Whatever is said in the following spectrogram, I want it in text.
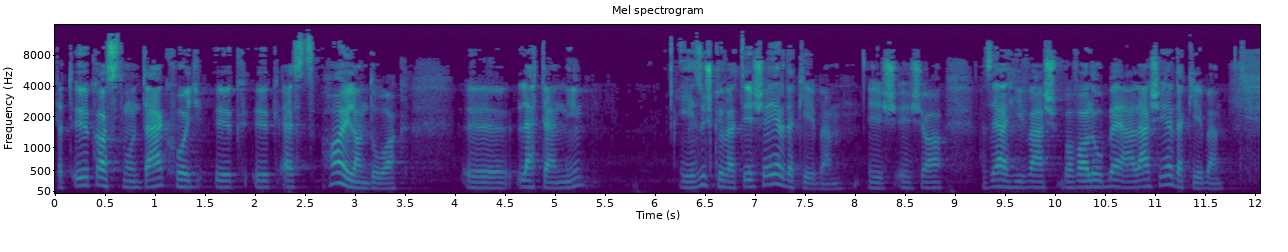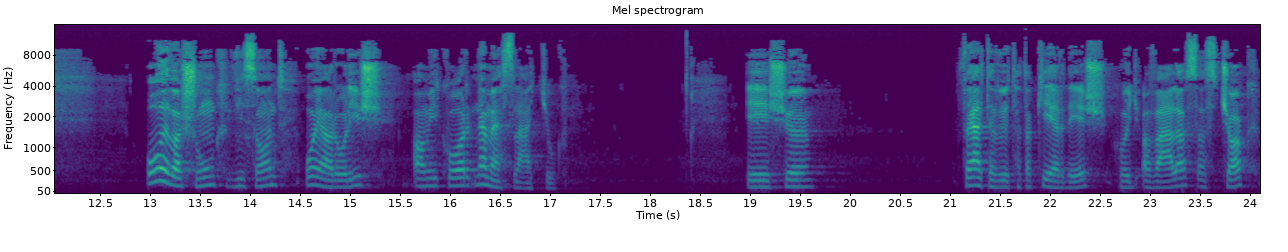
Tehát ők azt mondták, hogy ők, ők ezt hajlandóak letenni, Jézus követése érdekében, és, és a, az elhívásba való beállás érdekében. Olvasunk viszont olyanról is, amikor nem ezt látjuk. És feltevődhet a kérdés, hogy a válasz az csak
